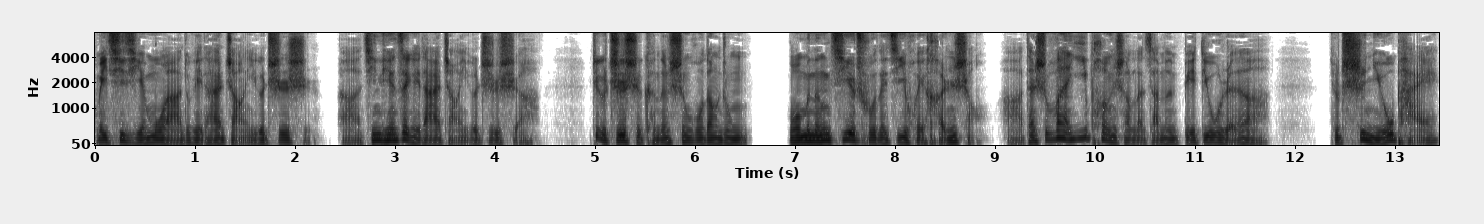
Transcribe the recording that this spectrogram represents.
每期节目啊，都给大家长一个知识啊。今天再给大家长一个知识啊。这个知识可能生活当中我们能接触的机会很少啊，但是万一碰上了，咱们别丢人啊，就吃牛排。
